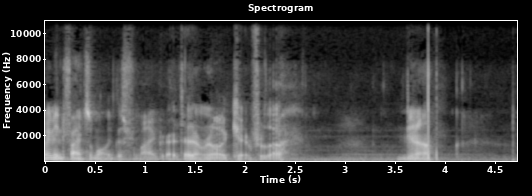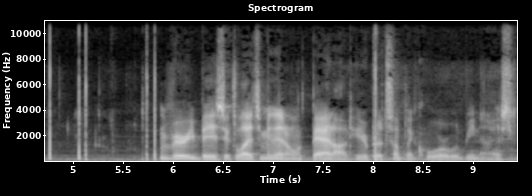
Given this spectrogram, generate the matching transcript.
I need to find something like this for my garage. I don't really care for the, you know, very basic lights. I mean, they don't look bad out here, but something cooler would be nice.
